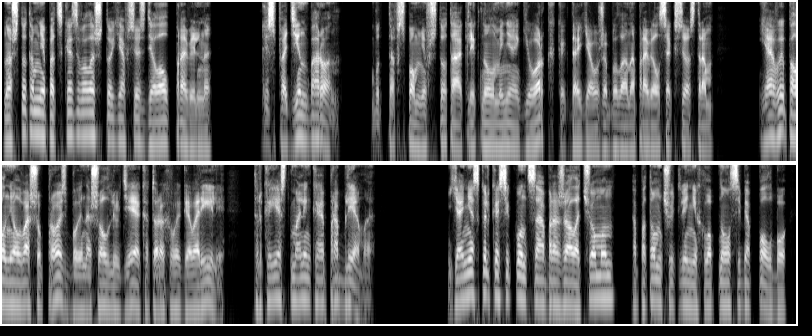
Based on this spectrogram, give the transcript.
но что-то мне подсказывало, что я все сделал правильно. «Господин барон», будто вспомнив что-то, окликнул меня Георг, когда я уже была направился к сестрам. «Я выполнил вашу просьбу и нашел людей, о которых вы говорили, только есть маленькая проблема». Я несколько секунд соображал, о чем он, а потом чуть ли не хлопнул себя по лбу —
